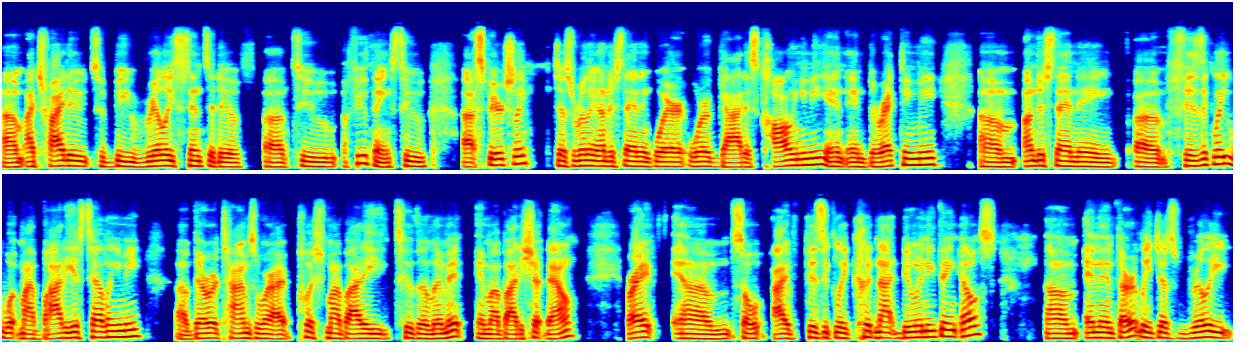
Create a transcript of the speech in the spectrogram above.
Um, I try to to be really sensitive uh, to a few things, to uh, spiritually just really understanding where where God is calling me and, and directing me, um, understanding um, physically what my body is telling me, Uh, there were times where I pushed my body to the limit and my body shut down, right? Um, so I physically could not do anything else. Um, and then thirdly, just really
